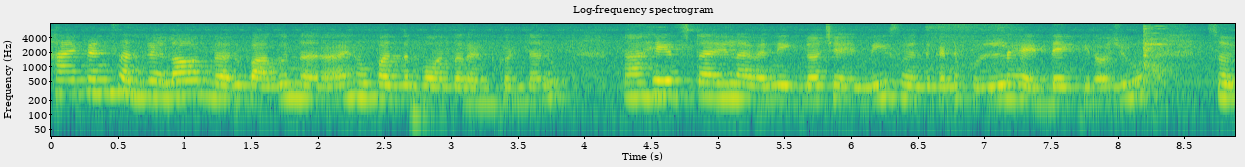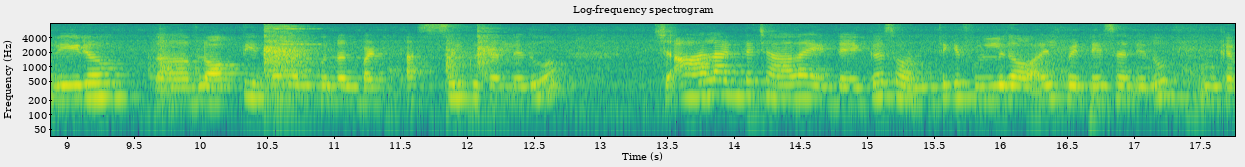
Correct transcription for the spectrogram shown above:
హాయ్ ఫ్రెండ్స్ అందరూ ఎలా ఉన్నారు? బాగున్నారా? ఐ హోప్ అందరు బాగున్నారు అనుకుంటున్నాను. నా హెయిర్ స్టైల్ అవన్నీ ఇగ్నోర్ చేయండి. సో ఎందుకంటే ఫుల్ హెడ్ ఏక్ ఈరోజు. సో వీడియో వ్లాగ్ తీద్దాం అనుకున్నాను బట్ అస్సలు కుదరలేదు. చాలా అంటే చాలా హెడ్ ఏక్ సో అందుకే ఫుల్గా ఆయిల్ పెట్టేశాను నేను. ఇంకా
